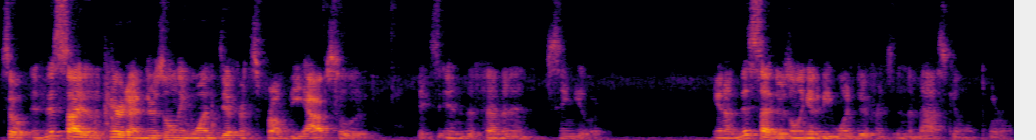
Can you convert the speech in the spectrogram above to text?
so in this side of the paradigm, there's only one difference from the absolute. It's in the feminine singular. And on this side, there's only going to be one difference in the masculine plural.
